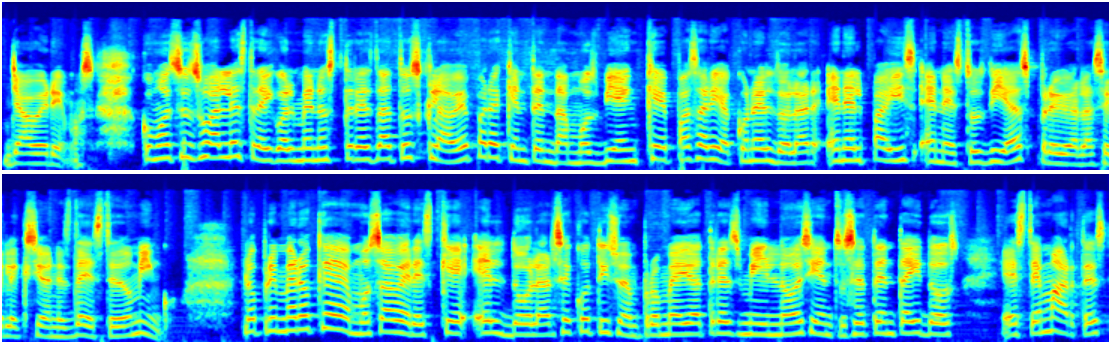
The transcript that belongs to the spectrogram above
Ya veremos. Como es usual, les traigo al menos tres datos clave para que entendamos bien qué pasaría con el dólar en el país en estos días previo a las elecciones de este domingo. Lo primero que debemos saber es que el dólar se cotizó en promedio a 3.972 este martes,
